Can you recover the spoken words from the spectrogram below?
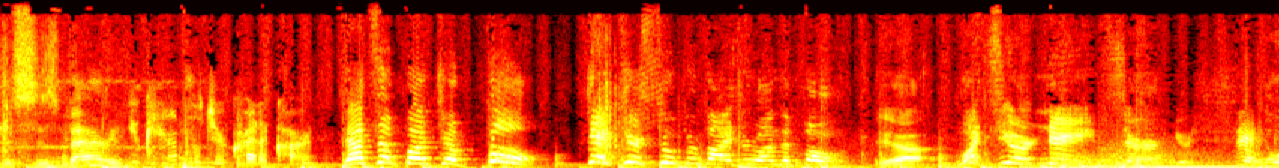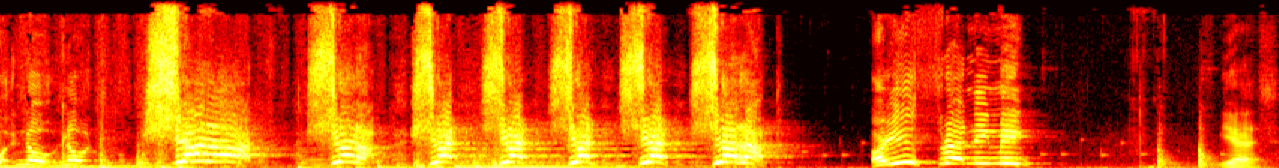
This is Barry. You canceled your credit card. That's a bunch of bull! Get your supervisor on the phone! Yeah. What's your name, sir? You're sick. No, no, no. Shut up! Shut up! Shut, shut, shut, shut, shut up! Are you threatening me? Yes.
